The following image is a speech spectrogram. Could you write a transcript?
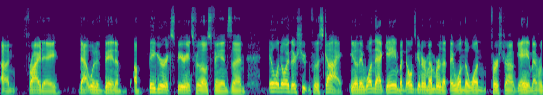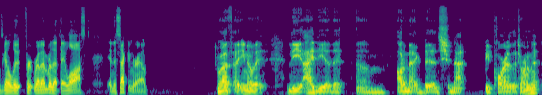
on Friday, that would have been a, a bigger experience for those fans than Illinois. They're shooting for the sky. You know, they won that game, but no one's going to remember that they won the one first round game. Everyone's going to lo- remember that they lost in the second round. Well, I, you know, the idea that um, automatic bids should not be part of the tournament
